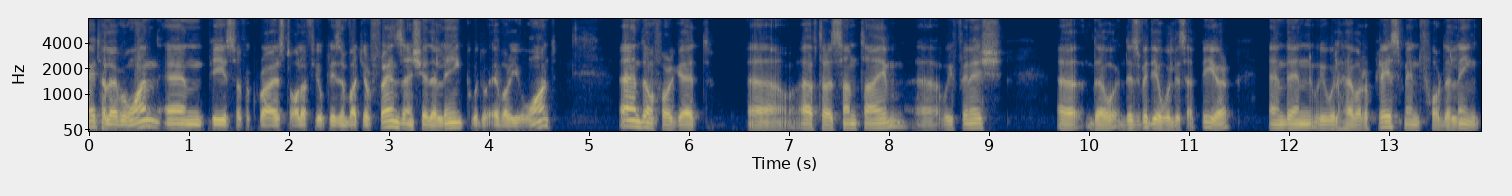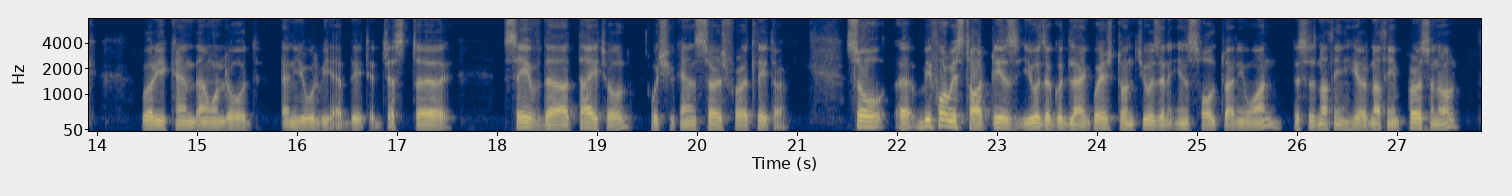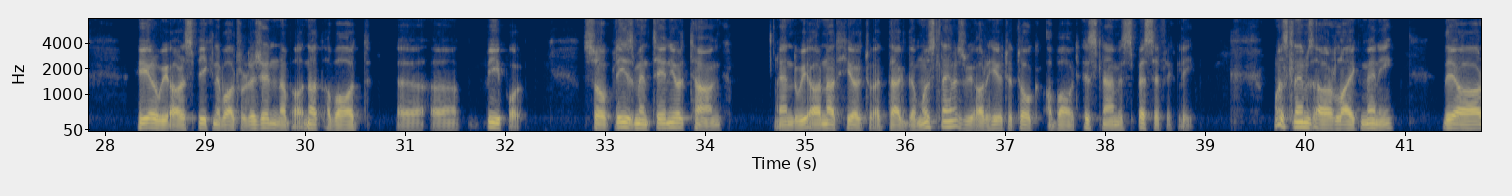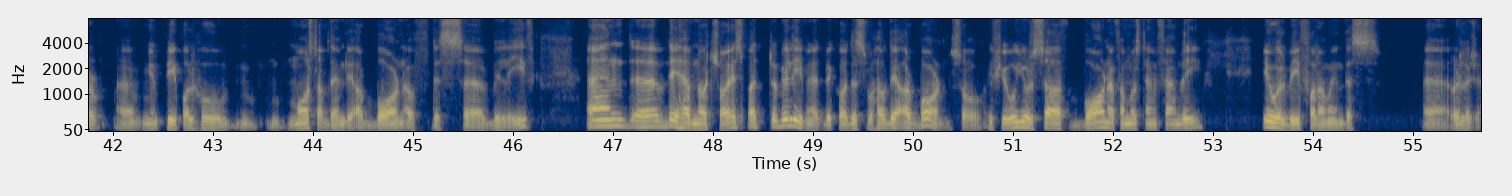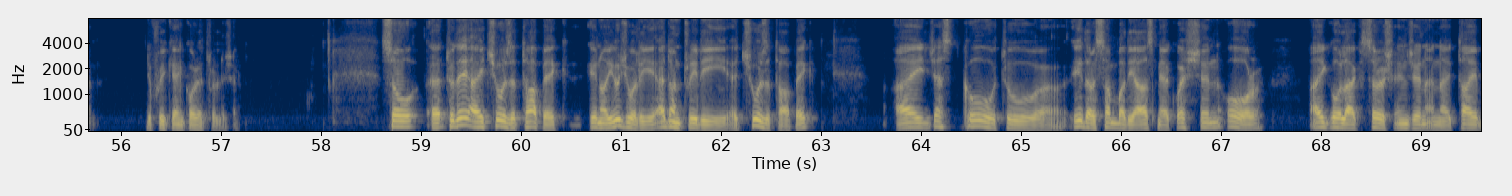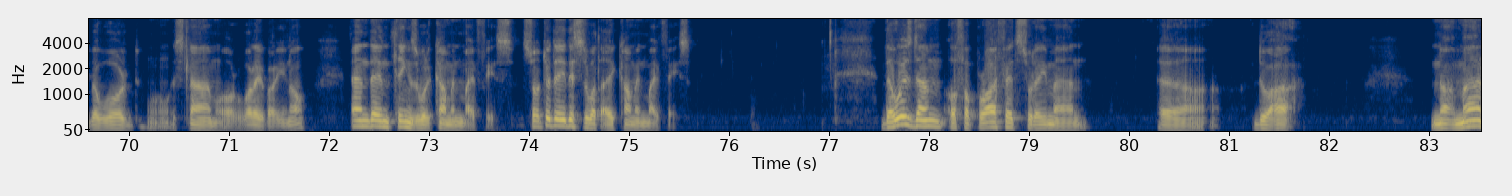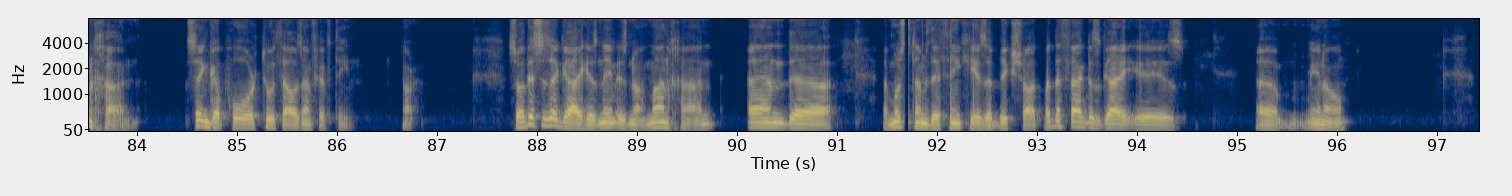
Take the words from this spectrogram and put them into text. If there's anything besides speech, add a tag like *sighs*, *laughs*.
Right, hello everyone, and peace of Christ, all of you. Please invite your friends and share the link with whoever you want. And don't forget, uh, after some time uh, we finish, uh, the, this video will disappear, and then we will have a replacement for the link where you can download and you will be updated. Just uh, save the title, which you can search for it later. So uh, before we start, please use a good language. Don't use an insult to anyone. This is nothing here, nothing personal here we are speaking about religion, about not about uh, uh, people. So please maintain your tongue. And we are not here to attack the Muslims. We are here to talk about Islam specifically. Muslims are like many. They are uh, people who, most of them, they are born of this uh, belief, and uh, they have no choice but to believe in it because this is how they are born. So if you yourself born of a Muslim family, you will be following this uh, religion, if we can call it religion. So uh, today I choose a topic. You know, usually I don't really uh, choose a topic. I just go to uh, either somebody asks me a question or I go like search engine and I type a word uh, Islam or whatever, you know, and then things will come in my face. So today this is what I come in my face. The wisdom of a prophet Sulaiman uh, dua Nu'man Khan Singapore 2015 so this is a guy, his name is Nu'man Khan, and uh, Muslims, they think he is a big shot, but the fact this guy is, um, you know,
